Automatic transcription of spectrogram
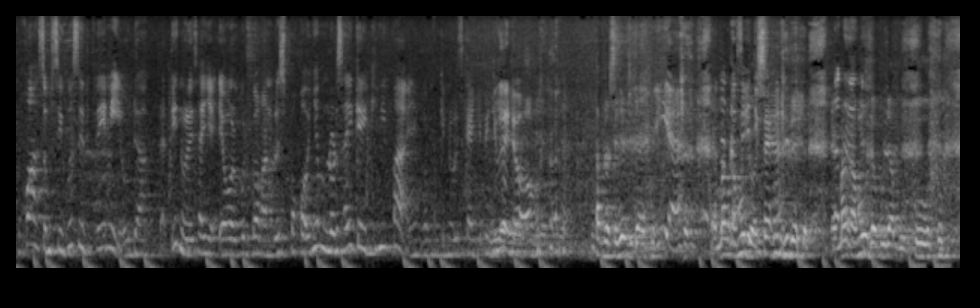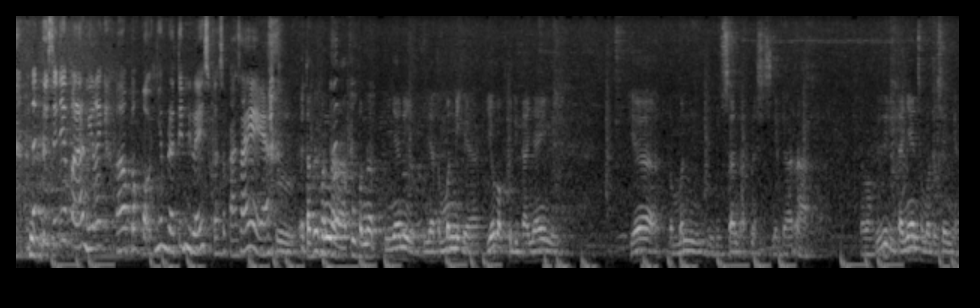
pokok asumsi gue seperti ini ya udah berarti nulis aja ya walaupun gue nggak nulis pokoknya menurut saya kayak gini pak ya nggak mungkin nulis kayak gitu juga Iya, iya, dong iya. Ntar dosennya juga Iya. Emang kamu dosen juga. gitu ya? Emang kamu udah punya buku kan dosennya malah nilai "Ah, pokoknya berarti nilainya suka-suka saya ya Hmm. Eh tapi pernah aku pernah punya nih punya temen nih ya dia waktu ditanyain nih dia temen lulusan administrasi negara. Nah waktu itu ditanyain sama dosennya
